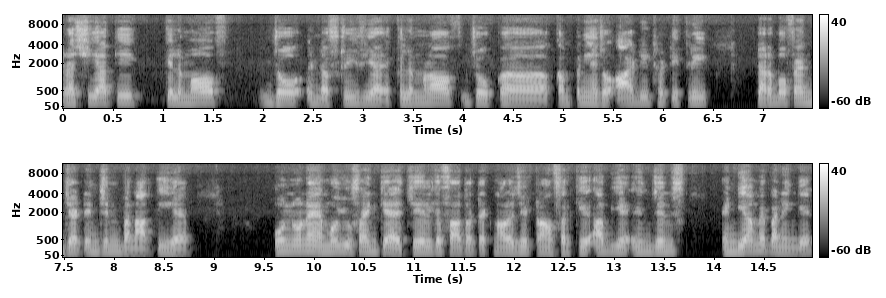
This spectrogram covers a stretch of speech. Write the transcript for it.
रशिया की किलमॉफ जो इंडस्ट्रीज़ या किलमॉफ जो कंपनी है, जो R D thirty three turbofan jet engine बनाती है उन्होंने एमओयू साइन किया एच के साथ और टेक्नोलॉजी ट्रांसफ़र की। अब ये इंजन इंडिया में बनेंगे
